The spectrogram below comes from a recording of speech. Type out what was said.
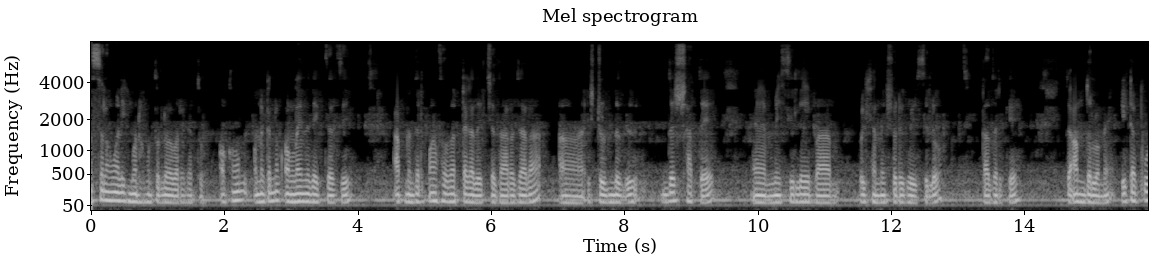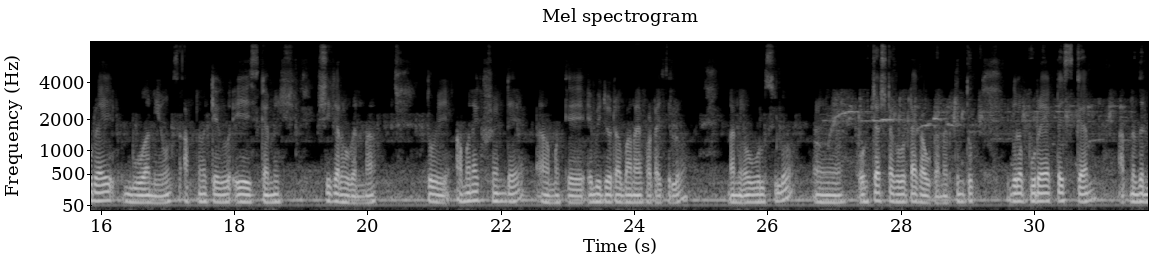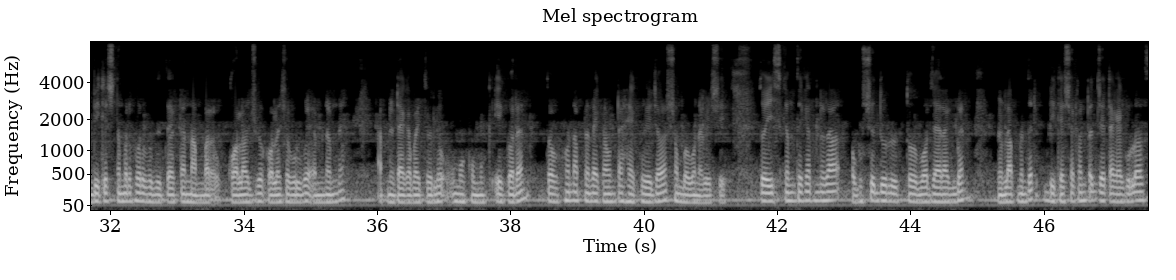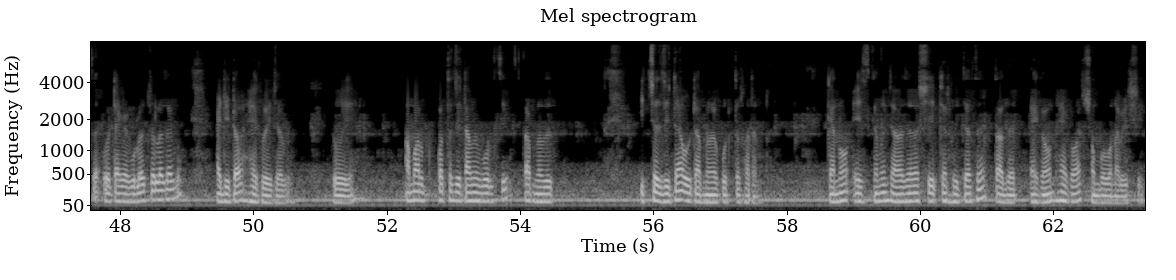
আসসালামু আলাইকুম রহমতুল্লাহ বারকাত। এখন অনেক অনলাইনে দেখতেছি, আপনাদের পাঁচ হাজার টাকা দিচ্ছে তারা যারা স্টুডেন্টদের সাথে মিছিলে বা ওইখানে শরিক হয়েছিল তাদেরকে আন্দোলনে। এটা পুরাই ভুয়া নিউজ আপনারা কেউ এই স্ক্যামের শিকার হবেন না। তো আমার এক ফ্রেন্ডে আমাকে এই ভিডিওটা বানায় পাঠাইছিল মানে ও বলছিল আহ, ও চেষ্টা করব টাকা উঠানোর। কিন্তু এগুলো পুরো একটা স্ক্যাম আপনাদের বিকাশ নাম্বার পরবর্তীতে একটা নাম্বার কল আসবে কল এসে বলবে এমনি এমনি আপনি টাকা পাইতে হলে উমুক উমুক এই করেন। তখন আপনার অ্যাকাউন্টটা হ্যাক হয়ে যাওয়ার সম্ভাবনা বেশি। তো এই স্ক্যাম থেকে আপনারা অবশ্যই দূরত্ব বজায় রাখবেন। নাহলে আপনাদের বিকাশ অ্যাকাউন্টের যে টাকাগুলো আছে ওই টাকাগুলো চলে যাবে আইডিটাও হ্যাক হয়ে যাবে। তো আমার কথা যেটা আমি বলছি তা আপনাদের ইচ্ছা যেটা, ওইটা আপনারা করতে পারেন। কেন? এই স্ক্যামে যারা যারা শিকার হইতেছে, তাদের অ্যাকাউন্ট হ্যাক হওয়ার সম্ভাবনা বেশি।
